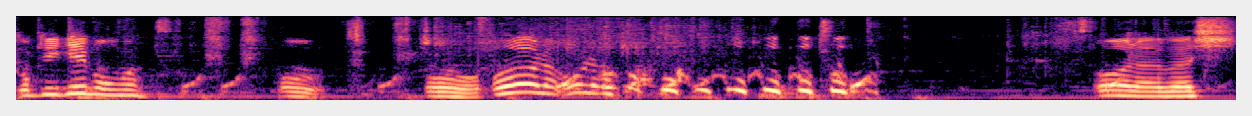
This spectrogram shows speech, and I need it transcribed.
Compliqué pour moi. Oh, oh, oh là, oh là. Oh la vache.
